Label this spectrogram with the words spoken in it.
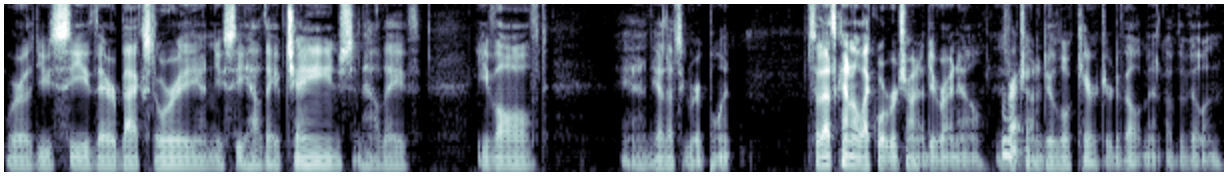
where you see their backstory and you see how they've changed and how they've evolved. And yeah, that's a great point. So that's kind of like what we're trying to do right now. Is Right. we're trying to do a little character development of the villain.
